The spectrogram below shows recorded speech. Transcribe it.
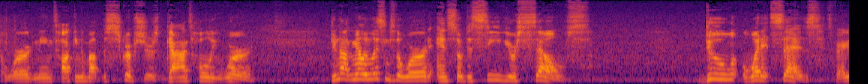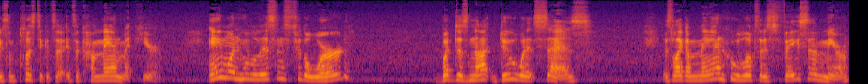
The word means talking about the scriptures, God's holy word do not merely listen to the word and so deceive yourselves. Do what it says. It's very simplistic. It's a, it's a commandment here. Anyone who listens to the word but does not do what it says is like a man who looks at his face in a mirror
